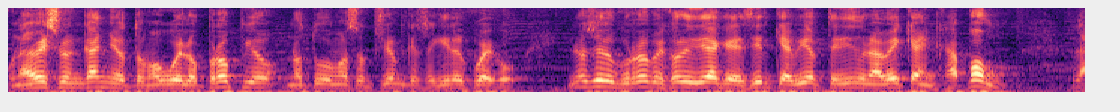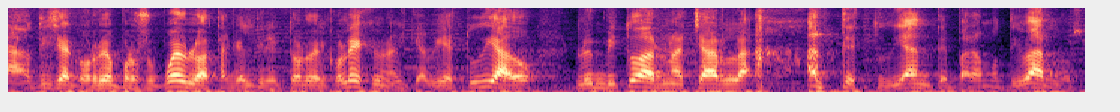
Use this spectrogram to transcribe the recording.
Una vez su engaño tomó vuelo propio, no tuvo más opción que seguir el juego no se le ocurrió mejor idea que decir que había obtenido una beca en Japón la noticia corrió por su pueblo hasta que el director del colegio en el que había estudiado lo invitó a dar una charla ante estudiantes para motivarlos.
